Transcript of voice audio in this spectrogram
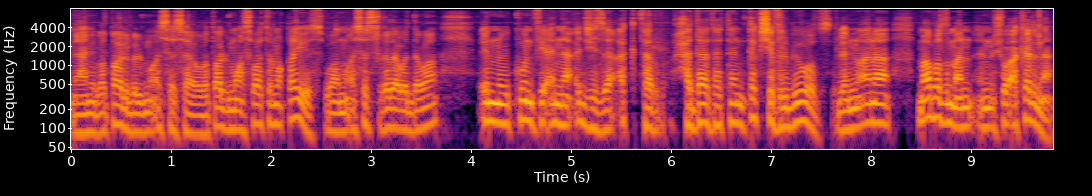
يعني بطالب المؤسسة وبطالب المواصفات والمقاييس ومؤسسة الغذاء والدواء أنه يكون في عندنا أجهزة أكثر حداثة تكشف البيوض لأنه أنا ما بضمن أنه شو أكلنا.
